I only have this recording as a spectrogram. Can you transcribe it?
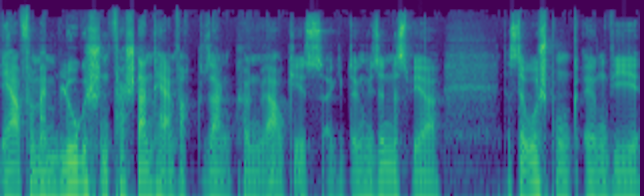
ja, von meinem logischen Verstand her einfach sagen können, ja, okay, es ergibt irgendwie Sinn, dass wir, dass der Ursprung irgendwie,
